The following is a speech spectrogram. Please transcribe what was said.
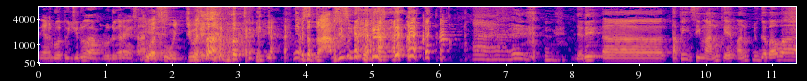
yang 27 doang, lu dengerin yang 100. Dua tujuh aja. Ini episode berapa sih sebenarnya? Jadi eh, tapi si Manuk ya, Manuk juga bawa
